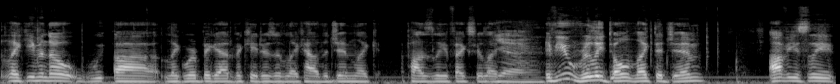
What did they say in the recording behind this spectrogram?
like even though we, uh like we're big advocates of like how the gym like positively affects your life. Yeah. if you really don't like the gym obviously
